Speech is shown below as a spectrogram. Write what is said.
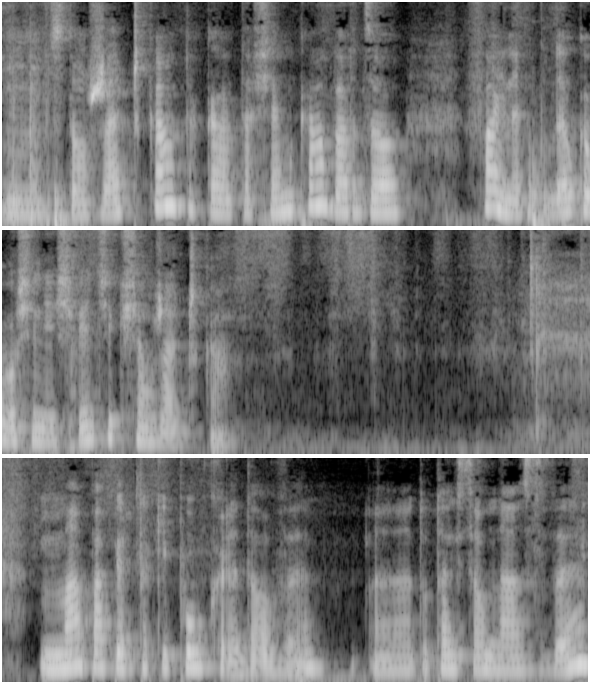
mm, wstążeczka, taka tasiemka. Bardzo fajne to pudełko, bo się nie świeci. Książeczka. Ma papier taki półkredowy. E, tutaj są nazwy,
